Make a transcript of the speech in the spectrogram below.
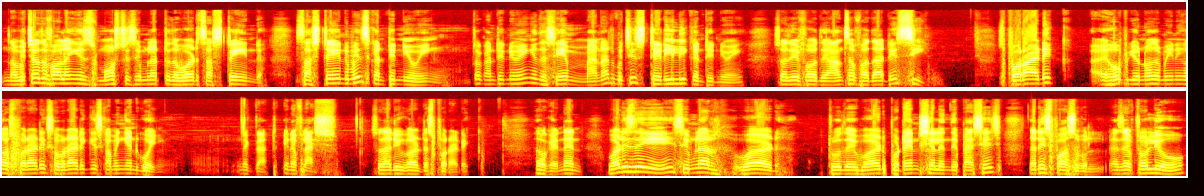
now which of the following is most similar to the word sustained? Sustained means continuing. So continuing in the same manner which is steadily continuing. So therefore the answer for that is c. Sporadic. I hope you know the meaning of sporadic. Sporadic is coming and going like that in a flash. So that you call it sporadic. Okay then what is the similar word to the word potential in the passage that is possible. As i've told you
